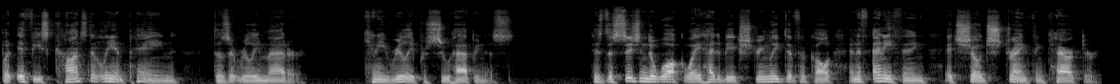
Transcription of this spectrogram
but if he's constantly in pain, does it really matter? Can he really pursue happiness? His decision to walk away had to be extremely difficult, and if anything, it showed strength and character.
